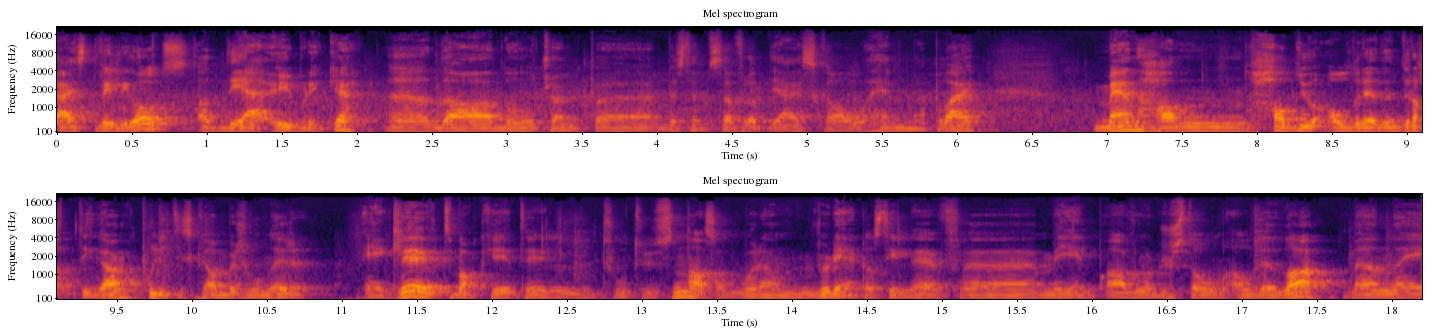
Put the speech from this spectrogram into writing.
reist veldig godt, at det er øyeblikket da Donald Trump bestemte seg for at jeg skal hevne meg på deg. Men han hadde jo allerede dratt i gang politiske ambisjoner egentlig tilbake til 2000, altså, hvor han vurderte å stille med hjelp av Roger Stone allerede da. Men i,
